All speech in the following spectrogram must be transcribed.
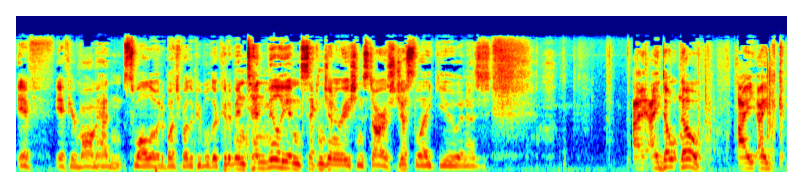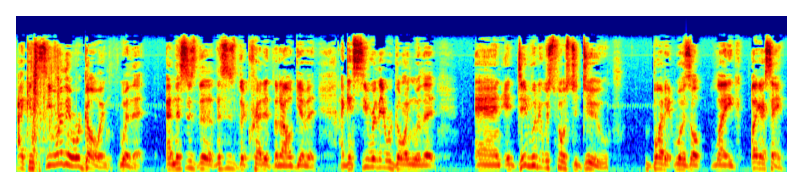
if if your mom hadn't swallowed a bunch of other people, there could have been 10 million second generation stars just like you. And I just, I, I don't know. I, I, I can see where they were going with it. And this is the this is the credit that I'll give it. I can see where they were going with it, and it did what it was supposed to do, but it was a, like like I say,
